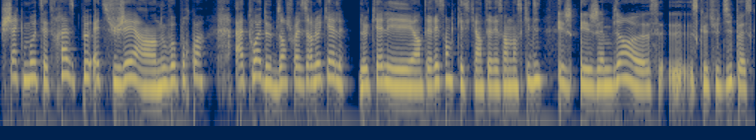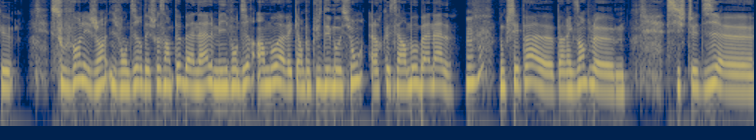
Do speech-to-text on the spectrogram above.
chaque mot de cette phrase peut être sujet à un nouveau pourquoi. À toi de bien choisir lequel. Lequel est intéressant? Qu'est-ce qui est intéressant dans ce qu'il dit? Et, j'aime bien euh, euh, ce que tu dis parce que souvent les gens ils vont dire des choses un peu banales, mais ils vont dire un mot avec un peu plus d'émotion, alors que c'est un mot banal. Mhm. Donc je sais pas, euh, par exemple, si je te dis euh,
